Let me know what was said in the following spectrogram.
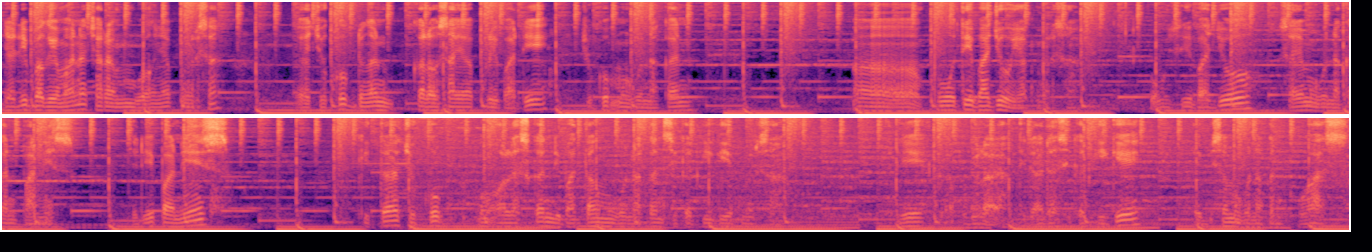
Jadi bagaimana cara membuangnya pemirsa? Ya cukup dengan kalau saya pribadi cukup menggunakan uh, pemutih baju ya pemirsa. Pemutih baju saya menggunakan panis. Jadi panis kita cukup mengoleskan di batang menggunakan sikat gigi pemirsa. Jadi apabila tidak ada sikat gigi kita bisa menggunakan kuas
